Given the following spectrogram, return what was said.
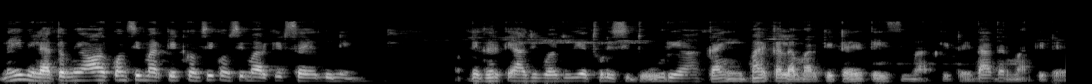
नहीं मिला तो मैं और कौन सी मार्केट कौन सी कौन सी मार्केट है दुनिया? अपने घर के आजू बाजू या थोड़ी सी दूर या कहीं भाई कला मार्केट है, कैसी मार्केट है, दादर मार्केट है।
